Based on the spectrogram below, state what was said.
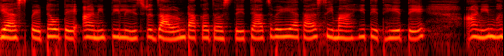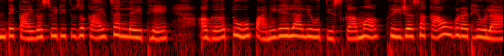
गॅस पेटवते आणि ती लिस्ट जाळून टाकत असते. त्याच वेळी आता सीमा ही तेथे येते आणि म्हणते काय ग स्वीटी तुझं काय चाललंय इथे? अगं तू पाणी घ्यायला आली होतीस का? मग फ्रीज असा का उघडा ठेवला?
